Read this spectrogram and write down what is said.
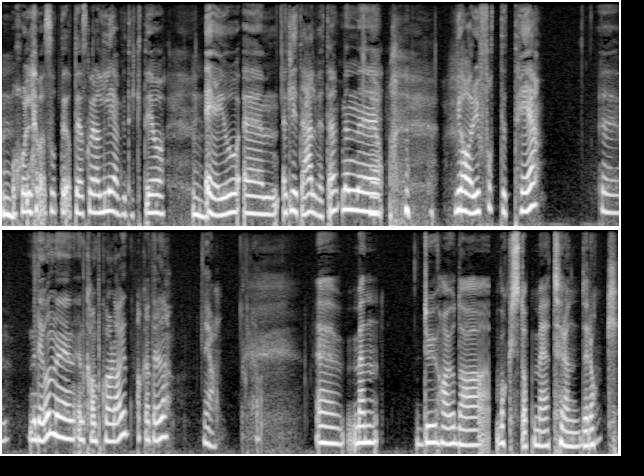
Mm. altså det, at det skal være levedyktig, og Mm. er jo eh, et lite helvete. Men eh, Ja. vi har jo fått det til. Eh, men det er jo en, en kamp hver dag, akkurat det, da. Ja. Eh, men du har jo da vokst opp med trønderrock,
